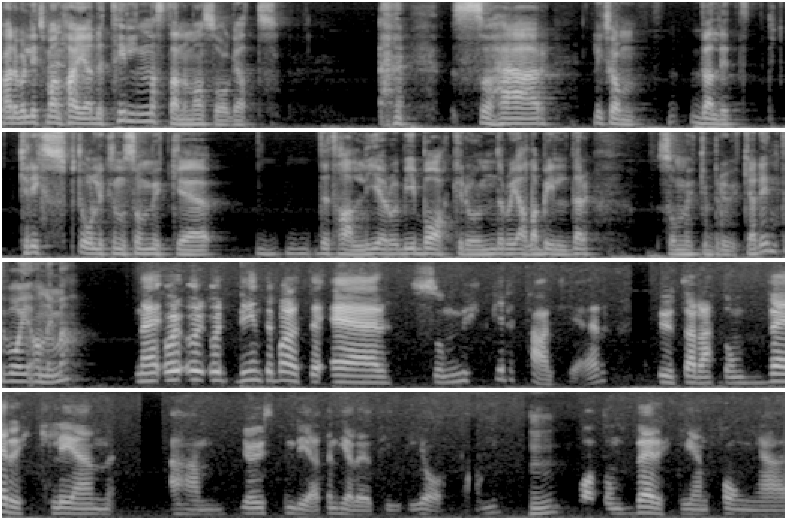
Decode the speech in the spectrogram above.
Ja, det var lite man hajade till nästan när man såg att så här liksom väldigt krispt och liksom så mycket detaljer och i bakgrunder och i alla bilder. Så mycket brukar det inte vara i anime. Nej, och, och, och det är inte bara att det är så mycket detaljer. Utan att de verkligen, um, jag har ju spenderat en hel del tid i Japan. Mm. Och att de verkligen fångar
